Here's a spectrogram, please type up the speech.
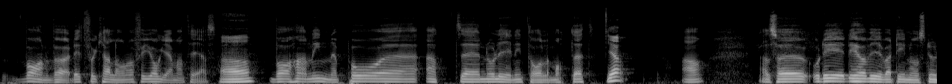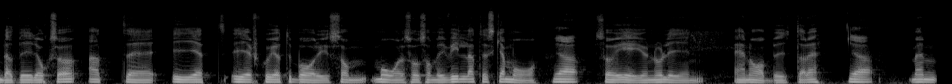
vanvördigt får kalla honom för Jogga Mattias, ja, var han inne på eh, att eh, Norlin inte håller måttet? ja, Ja. Alltså, och det, det har vi varit inne och snuddat vid också, att eh, i ett IFK Göteborg som mår så som vi vill att det ska må, ja, så är ju Norlin en avbytare. ja, Men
